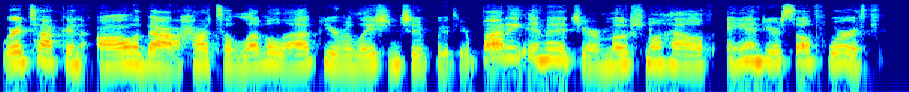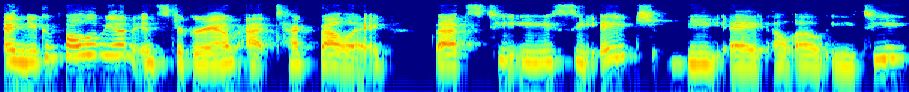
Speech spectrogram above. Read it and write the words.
We're talking all about how to level up your relationship with your body image, your emotional health, and your self worth. And you can follow me on Instagram at Tech Ballet. That's T E C H B A L L E T.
